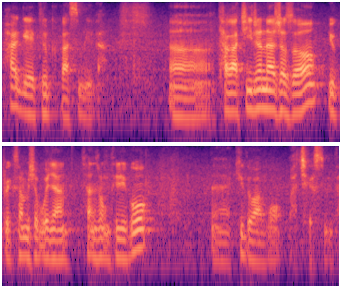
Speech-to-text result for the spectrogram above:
하게 될 것 같습니다. 어, 다 같이 일어나셔서 635장 찬송 드리고 에, 기도하고 마치겠습니다.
